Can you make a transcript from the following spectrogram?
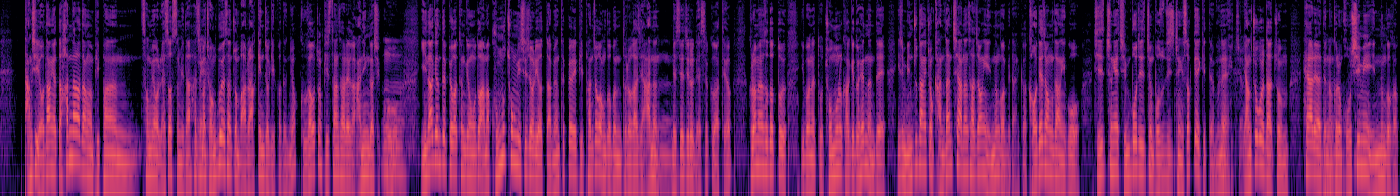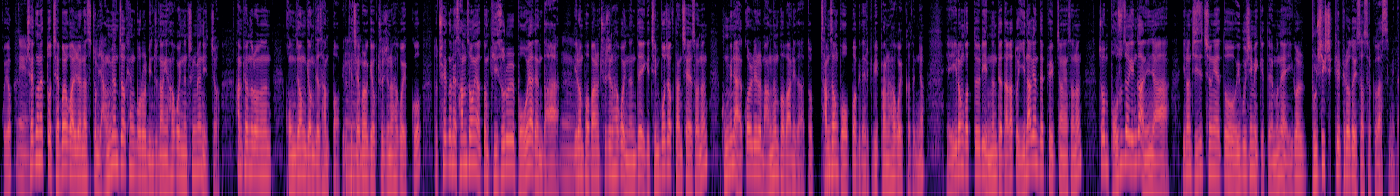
당시 여당이었던 한나라당은 비판 성명을 냈었습니다. 하지만 네. 정부에서는 좀 말을 아낀 적이 있거든요. 그거하고 좀 비슷한 사례가 아닌가 싶고 음, 이낙연 대표 같은 경우도 아마 국무총리 시절이었다면 특별히 비판적 언급은 들어가지 않은 음. 메시지를 냈을 것 같아요. 그러면서도 또 이번에 또 조문을 가기도 했는데 이제 민주당이 좀 간단치 않은 사정이 있는 겁니다. 그러니까 거대 정당이고 지지층에 진보 지지층, 보수 지지층이 섞여 있기 때문에 그렇겠죠. 양쪽을 다 좀 헤아려야 되는 음. 그런 고심이 있는 것 같고요. 네. 최근에 또 재벌 관련해서 좀 양면 적 행보를 민주당이 하고 있는 측면이 있죠. 한편으로는 공정경제 3법 이렇게 음. 재벌 개혁 추진을 하고 있고 또 최근에 삼성의 어떤 기술을 보호해야 된다 음. 이런 법안을 추진하고 있는데 이게 진보적 단체에서는 국민의 알 권리를 막는 법안이다 또 음. 삼성 보호법이다 이렇게 비판을 하고 있거든요. 예, 이런 것들이 있는데다가 또 이낙연 대표 입장에서는 좀 보수적인 거 아니냐 이런 지지층의 또 의구심이 있기 때문에 이걸 불식시킬 필요도 있었을 것 같습니다.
